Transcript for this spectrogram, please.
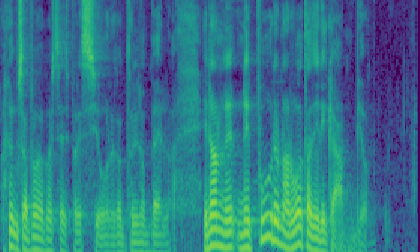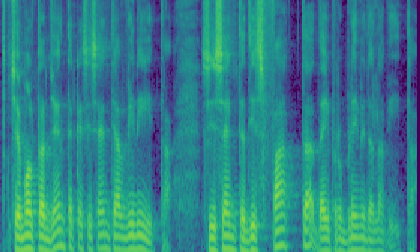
Usa proprio questa espressione, Don Torino Bello. E non ne, neppure una ruota di ricambio. C'è molta gente che si sente avvilita, si sente disfatta dai problemi della vita.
